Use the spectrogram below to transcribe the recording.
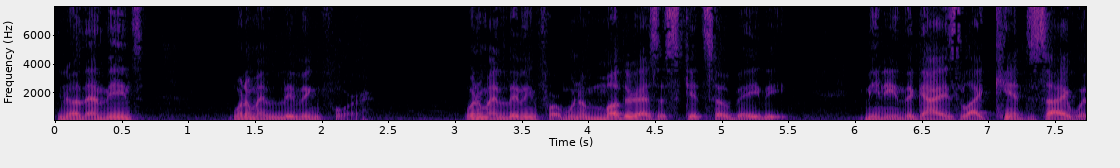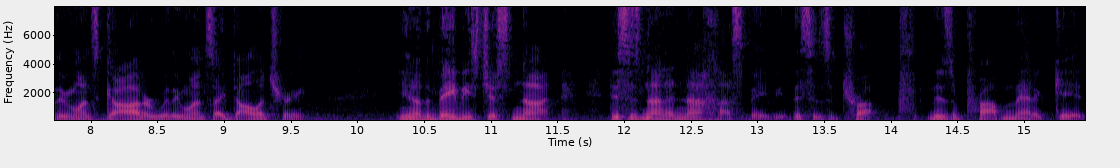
You know what that means? What am I living for? What am I living for? When a mother has a schizo baby, meaning the guy's like can't decide whether he wants God or whether he wants idolatry you know, the baby's just not. This is not a nachas baby. This is a tro- this is a problematic kid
